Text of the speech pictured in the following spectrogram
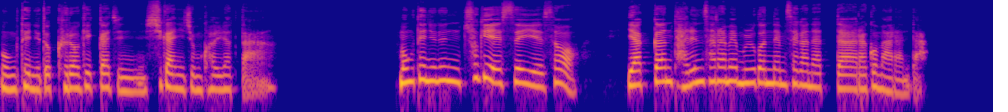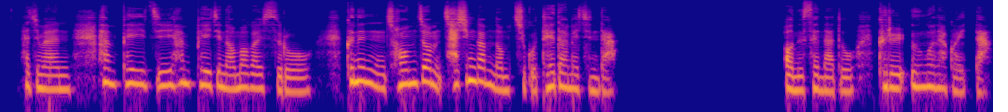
몽테뉴도 그러기까진 시간이 좀 걸렸다. 몽테뉴는 초기 에세이에서 약간 다른 사람의 물건 냄새가 났다라고 말한다. 하지만 한 페이지 한 페이지 넘어갈수록 그는 점점 자신감 넘치고 대담해진다. 어느새 나도 그를 응원하고 있다.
